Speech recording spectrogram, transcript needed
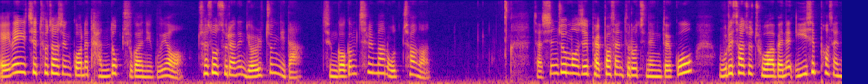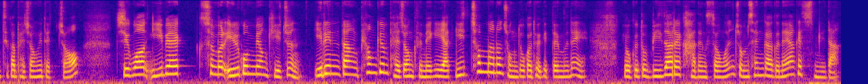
NH투자증권의 단독 주관이고요. 최소 수량은 10주입니다. 증거금 7만 5천 원. 자, 신주 모집 100%로 진행되고 우리 사주 조합에는 20%가 배정이 됐죠. 직원 227명 기준 1인당 평균 배정 금액이 약 2천만 원 정도가 되기 때문에 여기도 미달의 가능성은 좀 생각은 해야겠습니다.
